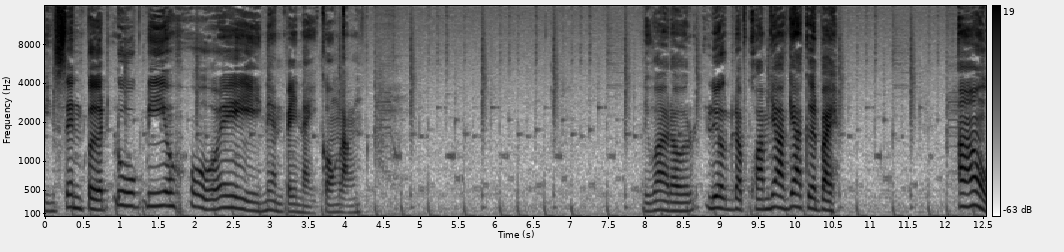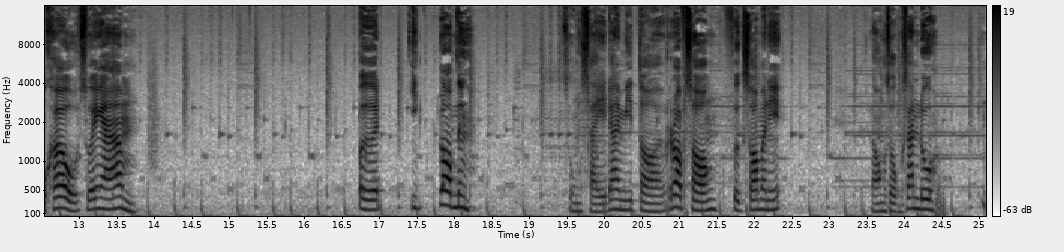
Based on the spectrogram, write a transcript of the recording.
วินเซนเปิดลูกนี้โอ้โหยแน่นไปไหนกองหลัง หรือว่าเราเลือกระดับความยากยากเกินไป อ้าว เข้าสวยงาม เปิดอีกรอบหนึ่งสงสัยได้มีต่อรอบสองฝึกซ้อมอันนี้ ลองส่งสั้นดูอ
